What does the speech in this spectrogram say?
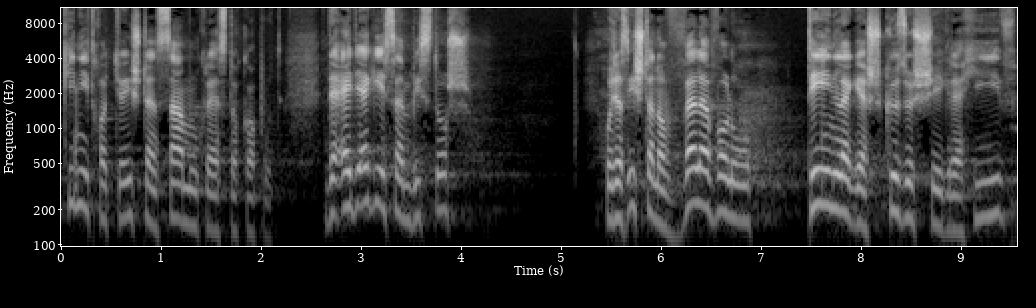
kinyithatja Isten számunkra ezt a kaput. De egy egészen biztos, hogy az Isten a vele való tényleges közösségre hív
